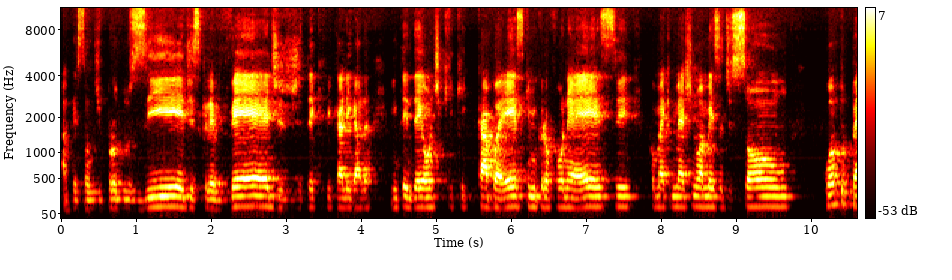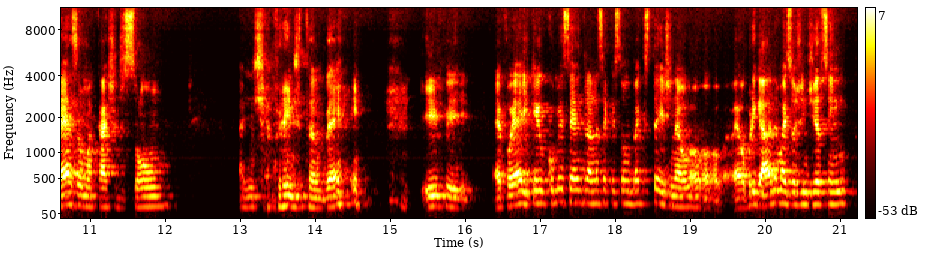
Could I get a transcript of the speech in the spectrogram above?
a questão de produzir, de escrever, de, de ter que ficar ligada, entender onde que, que cabo é esse, que microfone é esse, como é que mexe numa mesa de som, quanto pesa uma caixa de som, a gente aprende também. Enfim, é, foi aí que eu comecei a entrar nessa questão do backstage, né? É obrigado, mas hoje em dia, assim,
